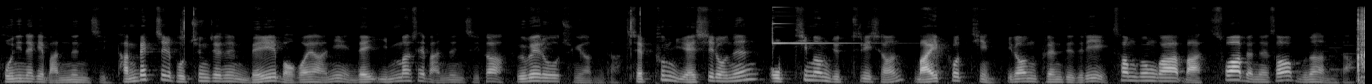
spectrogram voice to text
본인에게 맞는지. 단백질 보충제는 매일 먹어야 하니 내 입맛에 맞는지가 의외로 중요합니다. 제품 예시로는 옵티멈 뉴트리션, 마이프로틴 이런 브랜드들이 성분과 맛, 소화 면에서 무난합니다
